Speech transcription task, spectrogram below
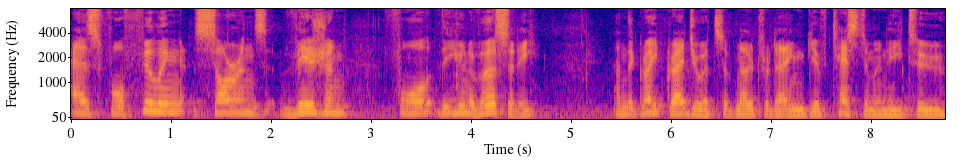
as fulfilling Sorin's vision for the university. And the great graduates of Notre Dame give testimony to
